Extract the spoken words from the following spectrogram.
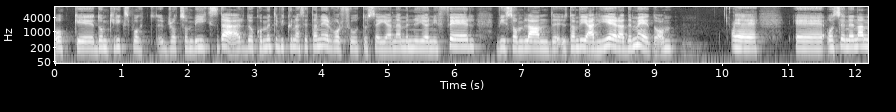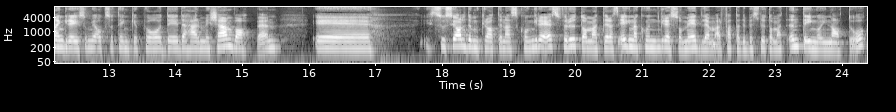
och eh, de krigsbrott som begicks där, då kommer inte vi kunna sätta ner vår fot och säga nej men nu gör ni fel, vi som land, utan vi är allierade med dem. Eh, eh, och sen en annan grej som jag också tänker på, det är det här med kärnvapen. Eh, Socialdemokraternas kongress, förutom att deras egna kongress och medlemmar fattade beslut om att inte ingå i NATO,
